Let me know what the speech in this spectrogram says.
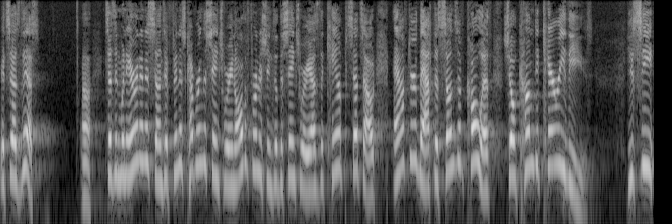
it says this uh, says, And when Aaron and his sons have finished covering the sanctuary and all the furnishings of the sanctuary as the camp sets out, after that the sons of Kohath shall come to carry these. You see,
